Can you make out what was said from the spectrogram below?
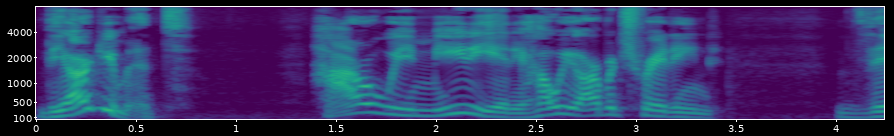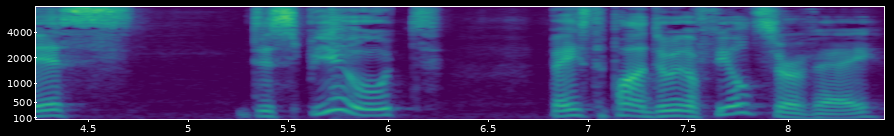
the argument. How are we mediating? How are we arbitrating this dispute based upon doing a field survey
